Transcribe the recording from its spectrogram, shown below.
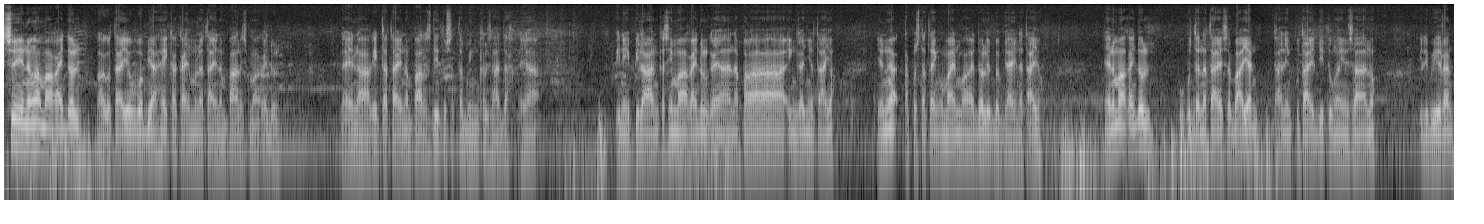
So yun na nga mga kaidol, bago tayo babiyahe, kakain muna tayo ng pares mga kaidol. Dahil nakakita tayo ng pares dito sa tabing kalsada, kaya pinipilaan kasi mga kaidol, kaya napainganyo tayo. Yun nga, tapos na tayong kumain mga kaidol, eh, babiyahe na tayo. Yan na mga kaidol, pupunta na tayo sa bayan. Galing po tayo dito ngayon sa ano, Bilibiran,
